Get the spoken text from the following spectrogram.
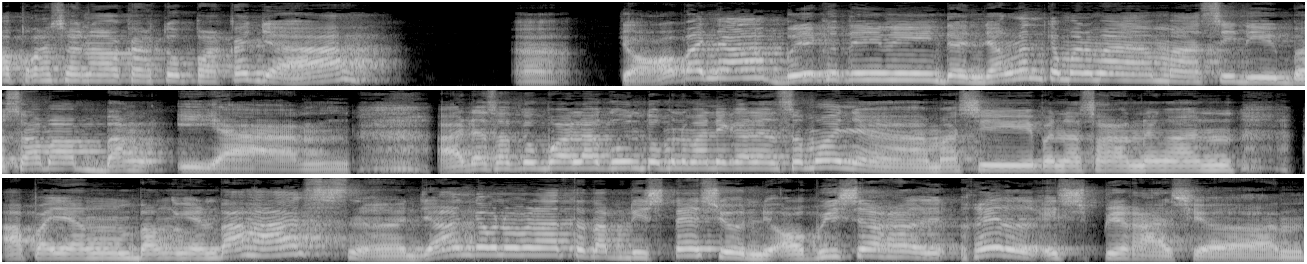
operasional kartu prakerja? Nah, jawabannya berikut ini dan jangan ke mana-mana masih di bersama Bang Ian. Ada satu buah lagu untuk menemani kalian semuanya. Masih penasaran dengan apa yang Bang Ian bahas? Nah, jangan ke mana-mana tetap di stasiun di official Real Inspiration.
